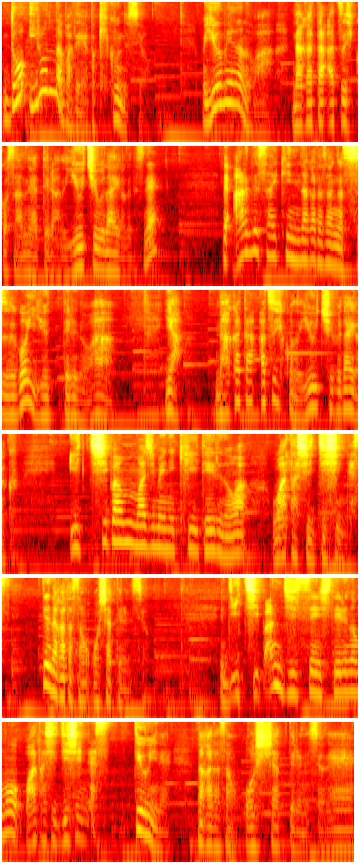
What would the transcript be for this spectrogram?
どいろんな場でやっぱ聞くんですよ。有名なのは永田敦彦さんのやってるあの YouTube 大学ですね。であれで最近永田さんがすごい言ってるのはいや中田敦彦の YouTube 大学一番真面目に聞いているのは私自身です。って永田さんおっしゃってるんですよ。一番実践しているのも私自身です。っていうふうにね中田さんおっしゃってるんですよね。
